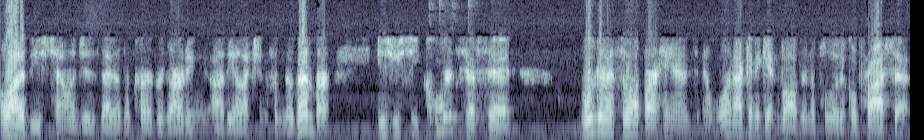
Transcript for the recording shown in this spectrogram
a lot of these challenges that have occurred regarding uh, the election from November, is you see courts have said, we're going to throw up our hands and we're not going to get involved in the political process.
